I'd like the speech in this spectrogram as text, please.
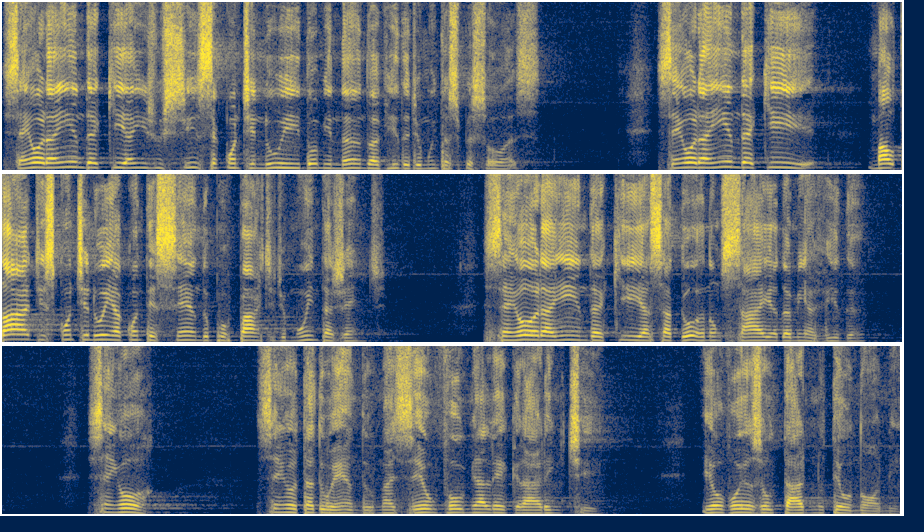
Senhor, ainda que a injustiça continue dominando a vida de muitas pessoas. Senhor, ainda que maldades continuem acontecendo por parte de muita gente. Senhor, ainda que essa dor não saia da minha vida. Senhor, Senhor, está doendo, mas eu vou me alegrar em Ti. Eu vou exultar no Teu nome.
